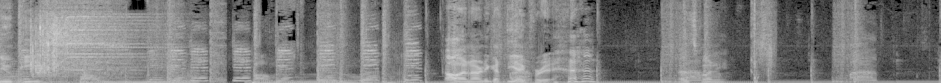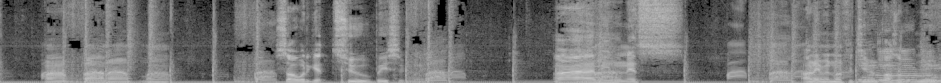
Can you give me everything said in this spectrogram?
New piece. Oh, and I already got the egg for it. That's funny. So I would get two, basically. I mean, it's... I don't even know if it's even possible to move.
